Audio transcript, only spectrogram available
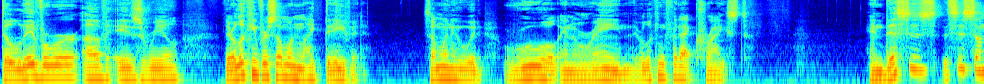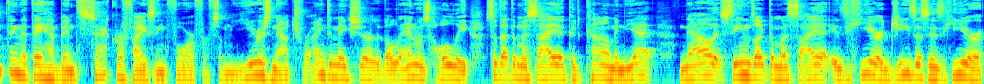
deliverer of Israel. They're looking for someone like David, someone who would rule and reign. They were looking for that Christ. And this is this is something that they have been sacrificing for for some years now, trying to make sure that the land was holy so that the Messiah could come. And yet, now it seems like the Messiah is here, Jesus is here,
